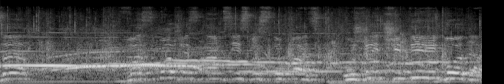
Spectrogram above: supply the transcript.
за возможность нам здесь выступать. Уже 4 года.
